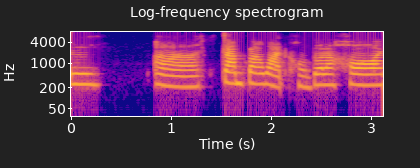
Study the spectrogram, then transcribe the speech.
รจำประวัติของตัวละคร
